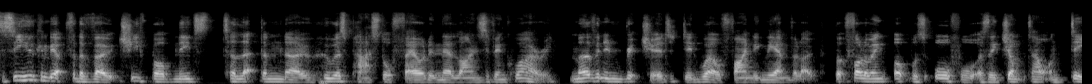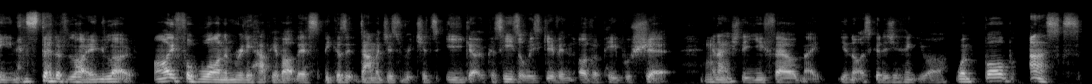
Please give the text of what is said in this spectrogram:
To see who can be up for the vote, Chief Bob needs to let them know who has passed or failed in their lines of inquiry. Mervyn and Richard did well finding the envelope, but following up was awful as they jumped out on Dean instead of lying low. I, for one, am really happy about this because it damages Richard's ego because he's always giving other people shit. And Mhm. actually, you failed, mate. You're not as good as you think you are. When Bob asks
